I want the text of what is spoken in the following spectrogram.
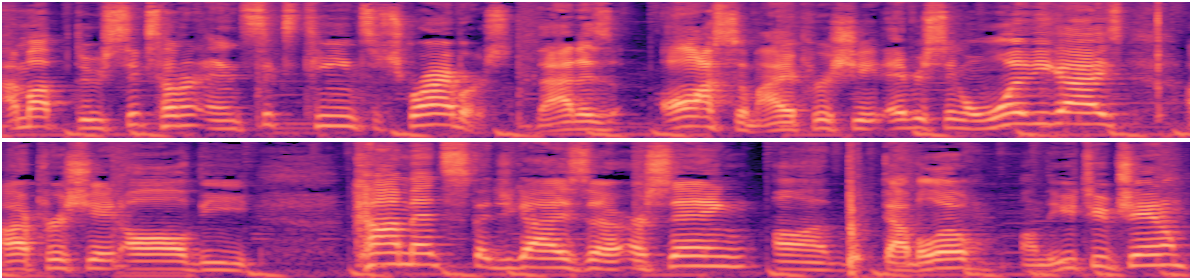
I'm up to 616 subscribers. That is awesome. I appreciate every single one of you guys. I appreciate all the comments that you guys uh, are saying on down below on the YouTube channel.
